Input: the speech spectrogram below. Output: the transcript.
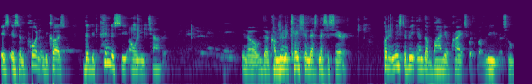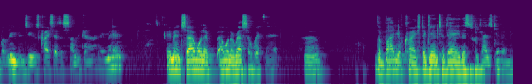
is, is important because the dependency on each other, you know, the communication that's necessary. But it needs to be in the body of Christ with believers who believe in Jesus Christ as the Son of God. Amen. Amen. So I want to I want to wrestle with that. Um, the body of Christ again today. This is what God has given me.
